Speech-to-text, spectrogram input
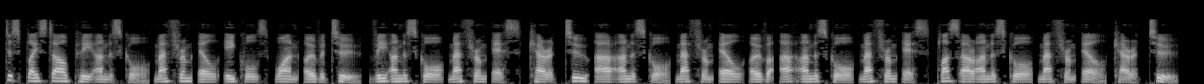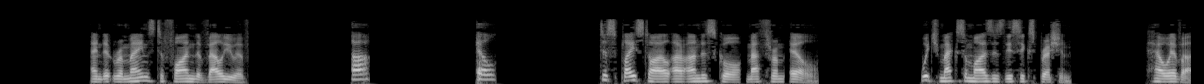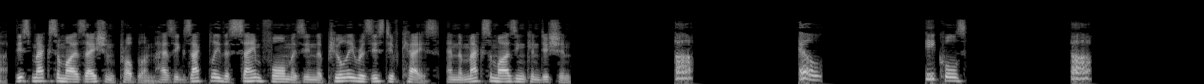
Display style p underscore mathrm l equals one over two v underscore mathrm s caret two r underscore mathrm l over r underscore mathrm s plus r underscore mathrm l caret two, and it remains to find the value of r l display style r underscore mathrm l, which maximizes this expression. However, this maximization problem has exactly the same form as in the purely resistive case, and the maximizing condition R L equals R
